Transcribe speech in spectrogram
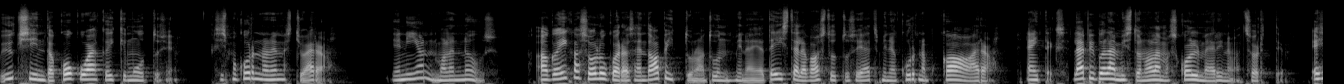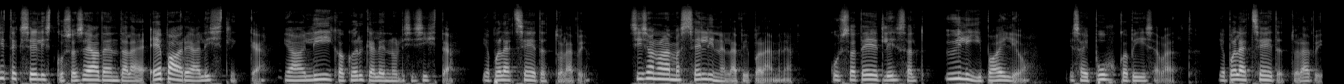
üksinda kogu aeg kõiki muutusi, siis ma kurnan ennast ju ära. ja nii on, ma olen nõus. aga igas olukorras end abituna tundmine ja teistele vastutuse jätmine kurnab ka ära. näiteks läbipõlemist on olemas kolme erinevat sorti esiteks sellist, kus sa sead endale ebarealistlikke ja liiga kõrgelennulisi sihte ja põled seetõttu läbi. siis on olemas selline läbipõlemine, kus sa teed lihtsalt ülipalju ja sa ei puhka piisavalt ja põled seetõttu läbi.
